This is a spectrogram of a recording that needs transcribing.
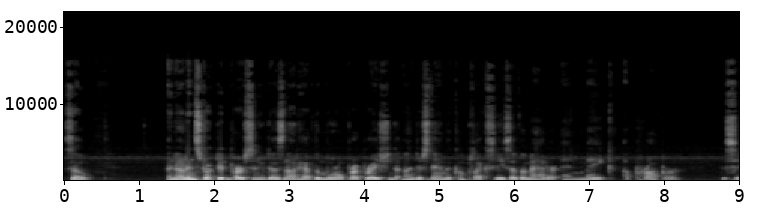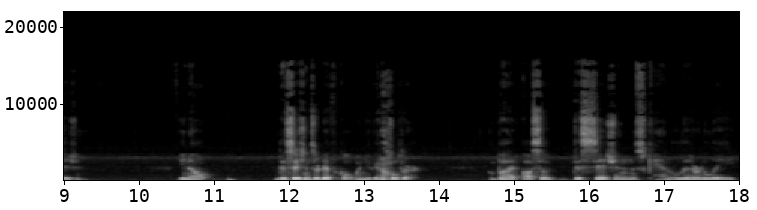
So, an uninstructed person who does not have the moral preparation to understand the complexities of a matter and make a proper decision. You know, decisions are difficult when you get older, but also decisions can literally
